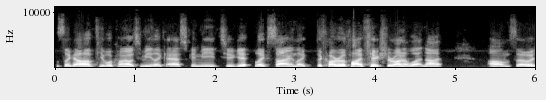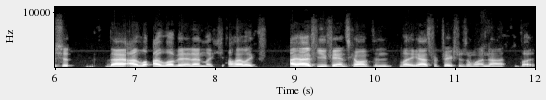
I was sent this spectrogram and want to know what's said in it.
it's like I'll have people come out to me like asking me to get like sign like the card with my picture on it, whatnot. Um, so it's just that I, I love it, and then like have like I had a few fans come up and like ask for pictures and whatnot, but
